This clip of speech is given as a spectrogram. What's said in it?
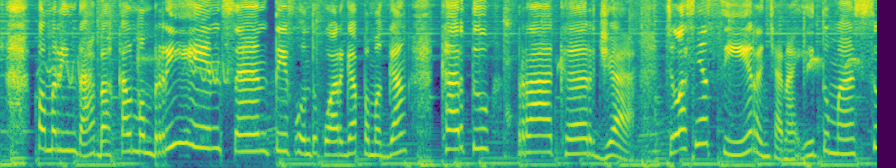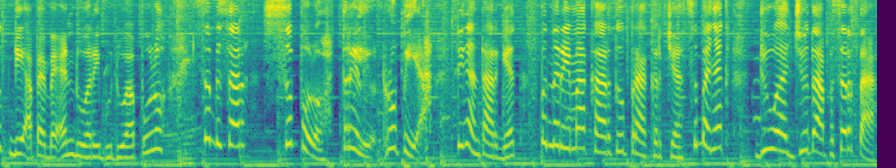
pemerintah bakal memberi insentif untuk warga pemegang kartu prakerja. Jelasnya sih rencana itu masuk di APBN 2020 sebesar 10 triliun rupiah dengan target penerima kartu prakerja sebanyak 2 juta peserta.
